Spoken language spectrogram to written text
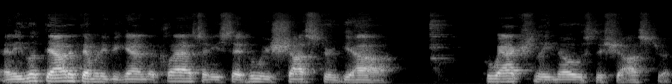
And he looked out at them when he began the class, and he said, who is Shastra Gya? Who actually knows the Shastra?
